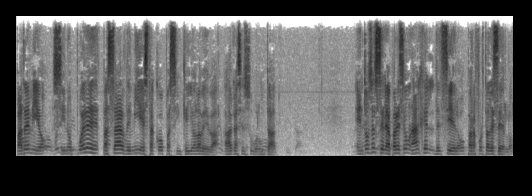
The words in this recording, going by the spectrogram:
Padre mío, si no puede pasar de mí esta copa sin que yo la beba, hágase su voluntad. Entonces se le apareció un ángel del cielo para fortalecerlo,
